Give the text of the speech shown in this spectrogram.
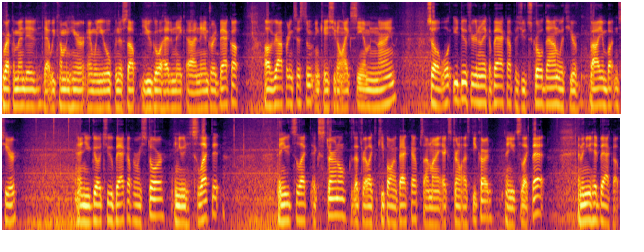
recommended that we come in here and when you open this up you go ahead and make an Android backup of your operating system in case you don't like CM9 so what you do if you're going to make a backup is you'd scroll down with your volume buttons here and you go to backup and restore and you select it then you'd select external because that's where I like to keep all my backups on my external SD card then you'd select that and then you'd hit backup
